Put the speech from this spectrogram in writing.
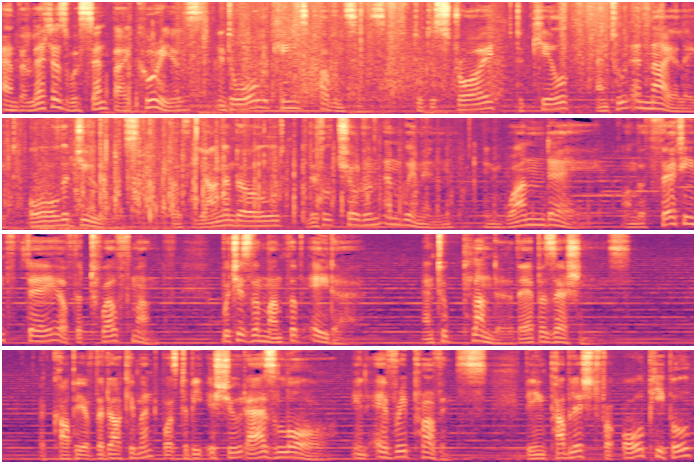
And the letters were sent by couriers into all the king's provinces to destroy, to kill, and to annihilate all the Jews, both young and old, little children and women, in one day, on the thirteenth day of the twelfth month, which is the month of Adar, and to plunder their possessions. A copy of the document was to be issued as law in every province, being published for all people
